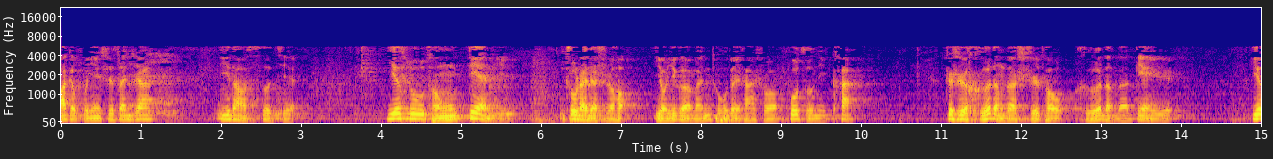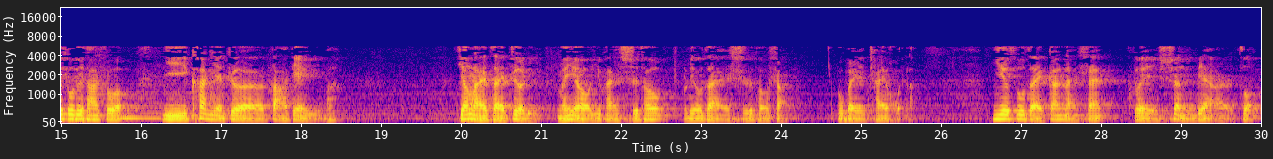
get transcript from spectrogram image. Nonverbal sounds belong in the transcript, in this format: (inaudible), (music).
马可福音十三章一到四节，耶稣从店里出来的时候，有一个门徒对他说：“夫子，你看，这是何等的石头，何等的殿宇。”耶稣对他说：“你看见这大殿宇吗？将来在这里没有一块石头留在石头上，不被拆毁了。”耶稣在橄榄山对圣殿而坐，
